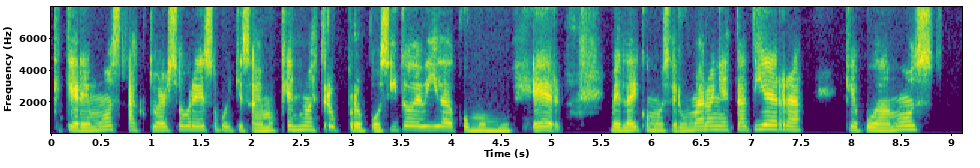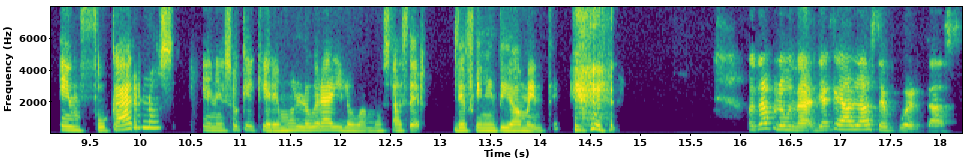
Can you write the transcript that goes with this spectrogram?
que queremos actuar sobre eso porque sabemos que es nuestro propósito de vida como mujer, ¿verdad? Y como ser humano en esta tierra, que podamos enfocarnos en eso que queremos lograr y lo vamos a hacer, definitivamente. Otra pregunta, ya que hablas de puertas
